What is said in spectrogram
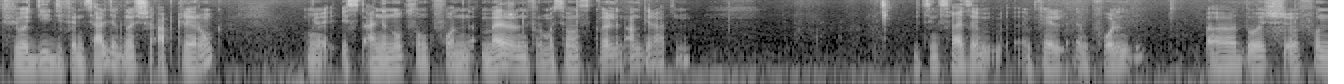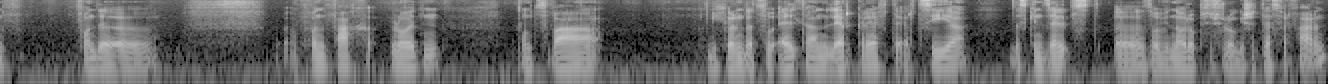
für die differentialdiagnostische Abklärung ist eine Nutzung von mehreren Informationsquellen angeraten, beziehungsweise empfohlen äh, durch äh, von, von, der, von Fachleuten. Und zwar gehören dazu Eltern, Lehrkräfte, Erzieher, das Kind selbst äh, sowie neuropsychologische Testverfahren.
